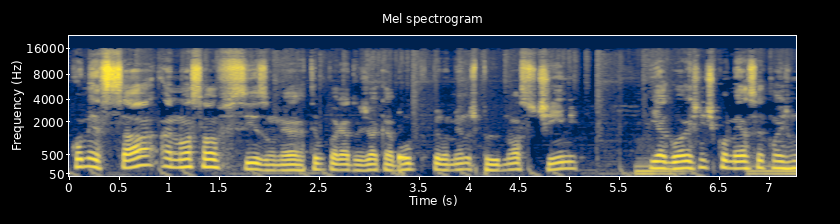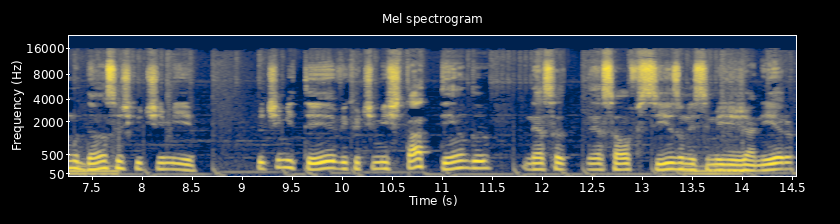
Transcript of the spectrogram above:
começar a nossa off-season, né? A temporada já acabou, pelo menos para o nosso time. E agora a gente começa com as mudanças que o time, que o time teve, que o time está tendo nessa, nessa off-season, nesse mês de janeiro.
